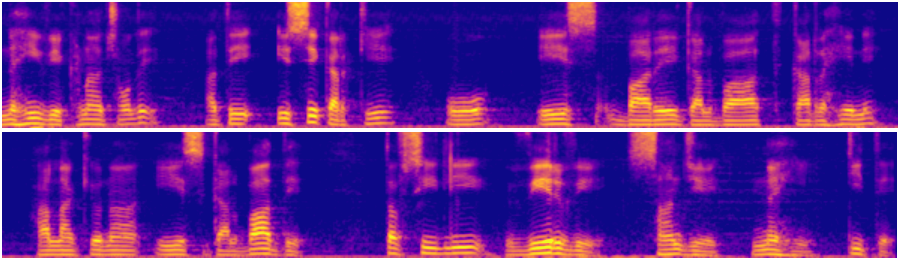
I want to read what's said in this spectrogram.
ਨਹੀਂ ਵੇਖਣਾ ਚਾਹੁੰਦੇ ਅਤੇ ਇਸੇ ਕਰਕੇ ਉਹ ਇਸ ਬਾਰੇ ਗੱਲਬਾਤ ਕਰ ਰਹੇ ਨੇ। ਹਾਲਾਂਕਿ ਉਹਨਾਂ ਇਸ ਗੱਲਬਾਤ ਦੇ ਤਫਸੀਲੀ ਵੇਰਵੇ ਸਾਂਝੇ ਨਹੀਂ ਕੀਤੇ।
